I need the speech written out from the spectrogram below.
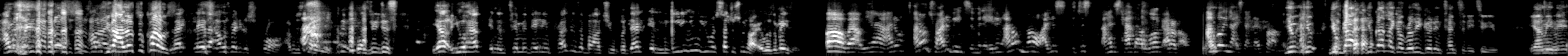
I was You got close. and She was I like, You got a little too close. like Leyla, I was ready to sprawl. I'm just telling you because you just, yo, you have an intimidating presence about you. But then in meeting you, you were such a sweetheart. It was amazing. Oh wow, yeah. I don't I don't try to be intimidating. I don't know. I just it just I just have that look. I don't know. I'm really nice guys, I promise. you you you've got you've got like a really good intensity to you. Yeah, I mean, mm-hmm.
